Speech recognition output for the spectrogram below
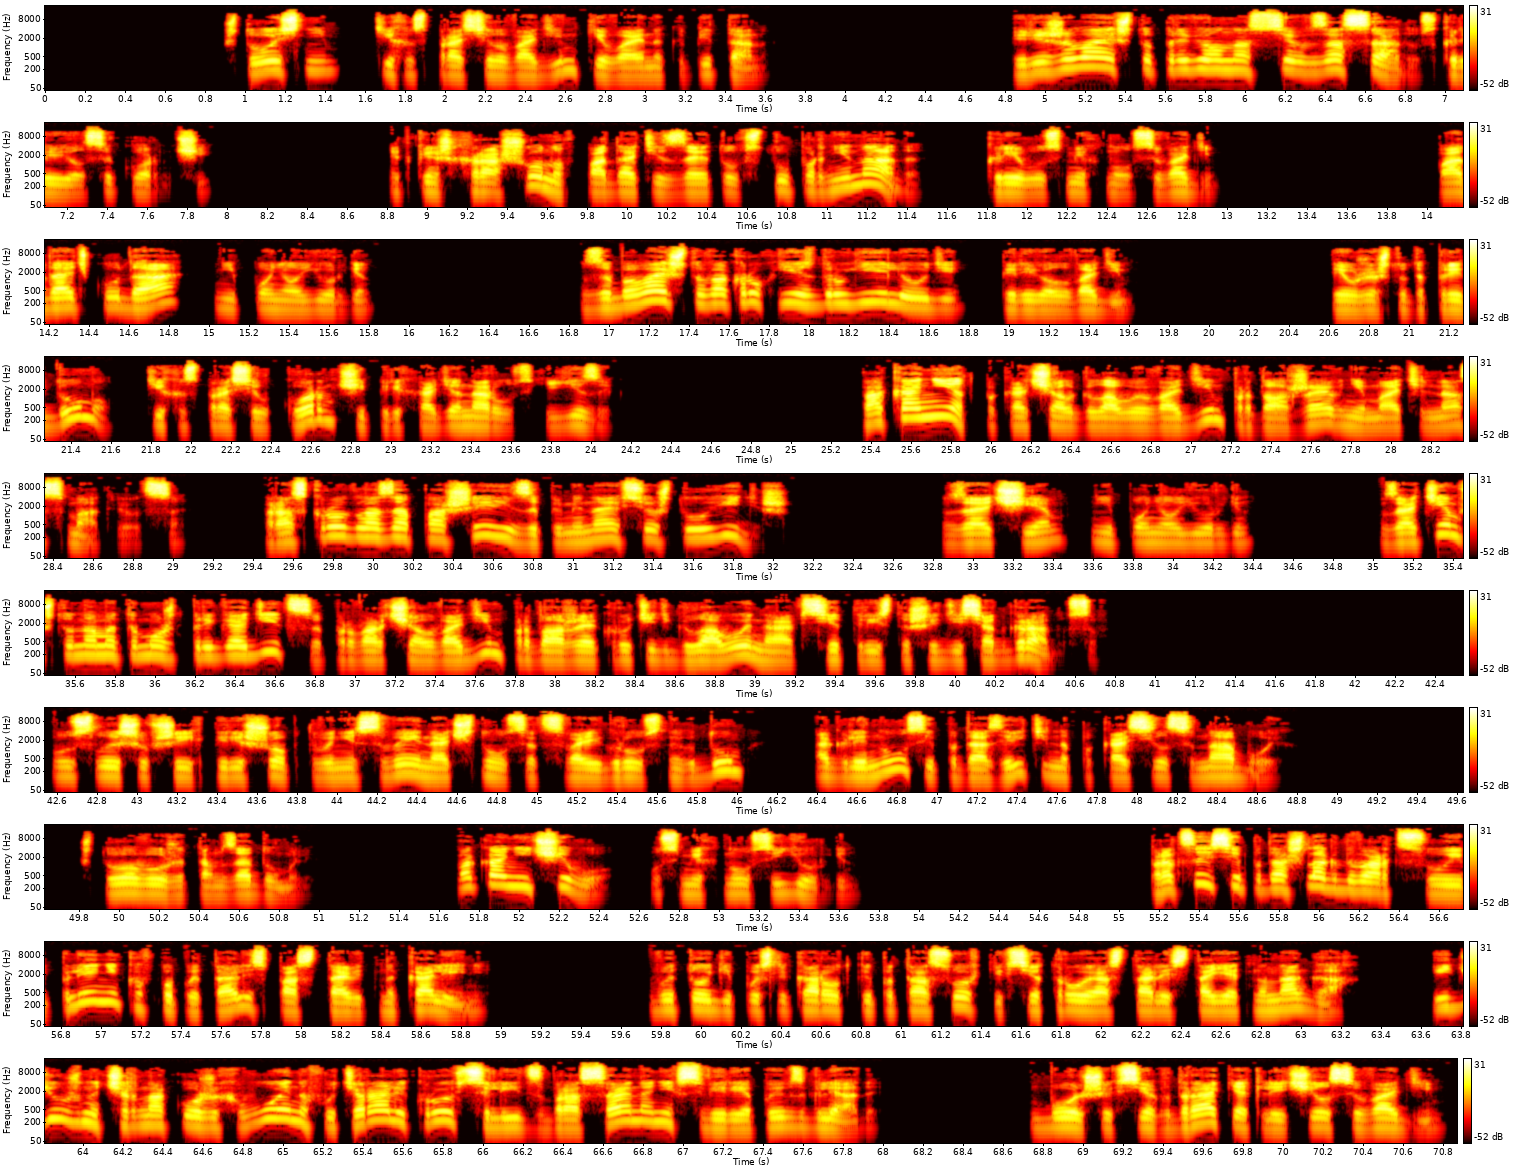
«Что с ним?» — тихо спросил Вадим, кивая на капитана. «Переживает, что привел нас всех в засаду», — скривился кормчий. «Это, конечно, хорошо, но впадать из-за этого в ступор не надо», — криво усмехнулся Вадим. «Подать куда?» — не понял Юрген. «Забывай, что вокруг есть другие люди», — перевел Вадим. «Ты уже что-то придумал?» — тихо спросил Кормчий, переходя на русский язык. «Пока нет», — покачал головой Вадим, продолжая внимательно осматриваться. «Раскрой глаза пошире и запоминай все, что увидишь». «Зачем?» — не понял Юрген. «Затем, что нам это может пригодиться», — проворчал Вадим, продолжая крутить головой на все 360 градусов. Услышавший их перешептывание Свейн очнулся от своих грустных дум оглянулся и подозрительно покосился на обоих. «Что вы уже там задумали?» «Пока ничего», — усмехнулся Юрген. Процессия подошла к дворцу, и пленников попытались поставить на колени. В итоге, после короткой потасовки, все трое остались стоять на ногах, и дюжина чернокожих воинов утирали кровь с лиц, бросая на них свирепые взгляды. Больше всех в драке отличился Вадим.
